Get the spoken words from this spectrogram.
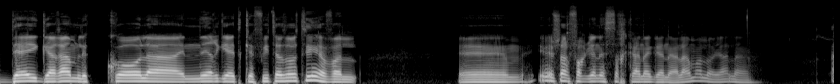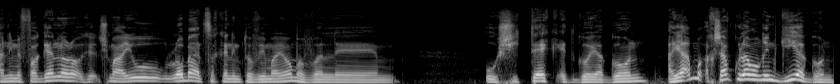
די גרם לכל האנרגיה ההתקפית הזאת, אבל אה, אם אפשר לפרגן לשחקן הגנה, למה לא? יאללה. אני מפרגן לו, תשמע, היו לא מעט שחקנים טובים היום, אבל uh, הוא שיתק את גויגון. היה, עכשיו כולם אומרים גיאגון.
